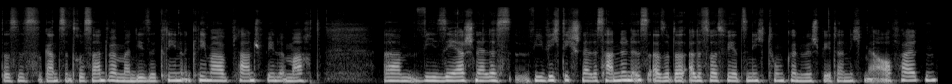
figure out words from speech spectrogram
Das ist ganz interessant, wenn man diese Klimaplanspiele macht ähm, wie sehr schnelles, wie wichtig schnelles Handeln ist. Also alles, was wir jetzt nicht tun, können wir später nicht mehr aufhalten.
